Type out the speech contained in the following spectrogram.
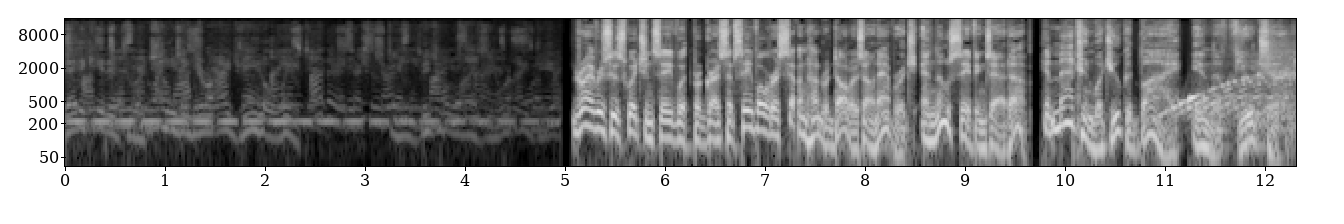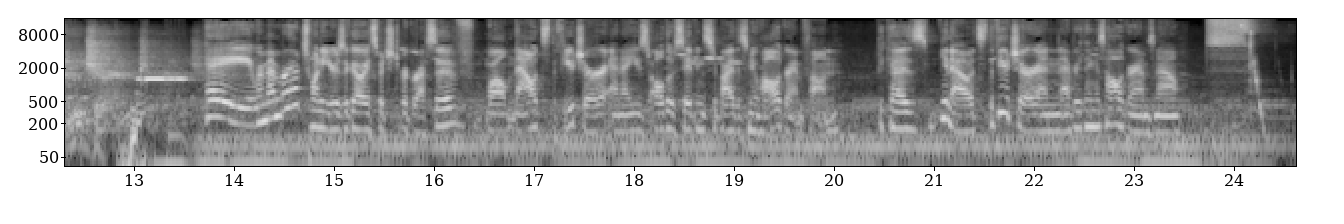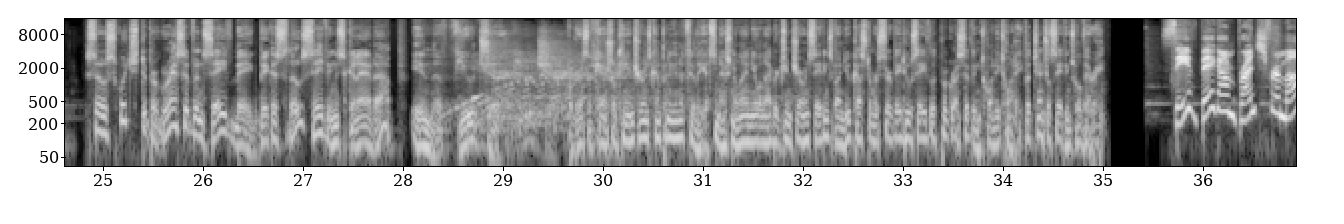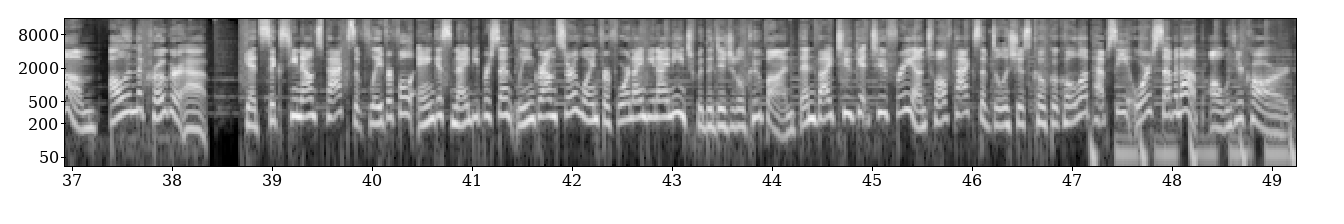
dedicated to. Others are struggling to visualize your ideal. Drivers who switch and save with Progressive save over $700 on average, and those savings add up. Imagine what you could buy in the future. Hey, remember how 20 years ago I switched to Progressive? Well, now it's the future, and I used all those savings to buy this new hologram phone. Because, you know, it's the future, and everything is holograms now. So switch to Progressive and save big because those savings can add up in the future. Progressive Casualty Insurance Company and affiliates. National annual average insurance savings by new customers surveyed who saved with Progressive in 2020. Potential savings will vary. Save big on brunch for mom, all in the Kroger app. Get 16 ounce packs of flavorful Angus 90% lean ground sirloin for $4.99 each with a digital coupon. Then buy two get two free on 12 packs of delicious Coca Cola, Pepsi, or 7UP, all with your card.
